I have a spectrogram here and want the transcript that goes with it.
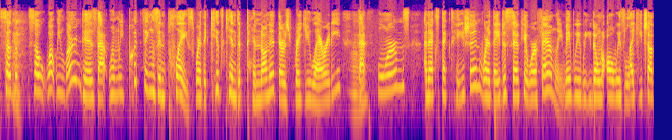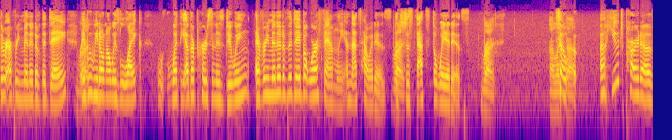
so the so what we learned is that when we put things in place where the kids can depend on it, there's regularity Mhm. that forms an expectation where they just say, okay, we're a family. Maybe we, we don't always like each other every minute of the day. Right. Maybe we don't always like what the other person is doing every minute of the day, but we're a family, and that's how it is. Right. It's just that's the way it is. Right. I like so that. A, a huge part of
